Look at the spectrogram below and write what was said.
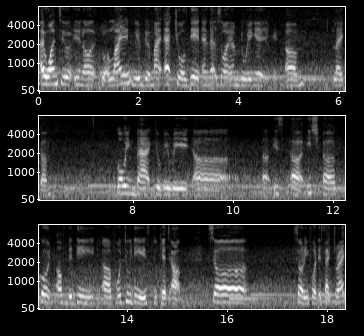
I want to, you know, to align with the, my actual date, and that's why I'm doing it, um, like um, going back to reread uh, uh, each, uh, each code of the day for two days to catch up. So, sorry for the sidetrack.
